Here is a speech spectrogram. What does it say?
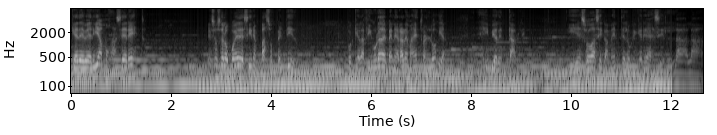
que deberíamos hacer esto. Eso se lo puede decir en pasos perdidos, porque la figura del venerable maestro en logia es inviolentable. Y eso básicamente es lo que quería decir. La, la,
